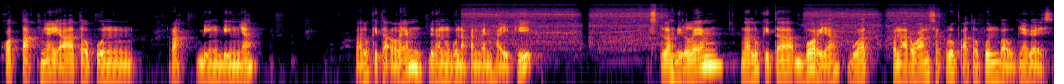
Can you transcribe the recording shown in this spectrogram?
kotaknya ya ataupun rak dindingnya. Lalu kita lem dengan menggunakan lem haiki. Setelah dilem lalu kita bor ya buat penaruhan sekrup ataupun bautnya guys.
